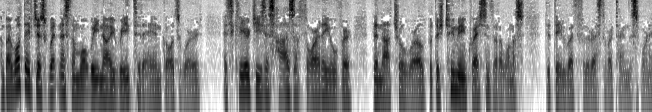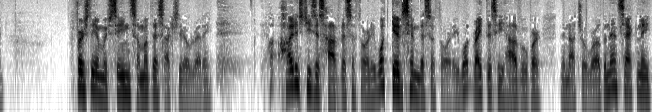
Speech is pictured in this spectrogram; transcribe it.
And by what they've just witnessed and what we now read today in God's Word, it's clear Jesus has authority over the natural world. But there's two main questions that I want us to deal with for the rest of our time this morning. Firstly, and we've seen some of this actually already, how does Jesus have this authority? What gives him this authority? What right does he have over the natural world? And then, secondly,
